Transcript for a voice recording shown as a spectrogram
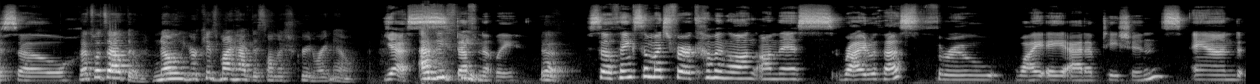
So, That's what's out there. No, your kids might have this on their screen right now. Yes, As definitely. Yeah. So thanks so much for coming along on this ride with us through YA adaptations, and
